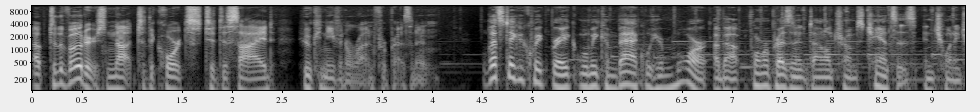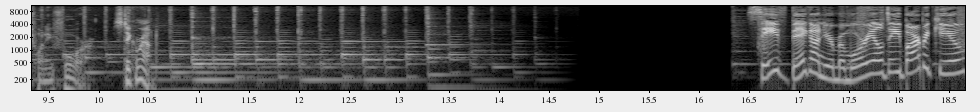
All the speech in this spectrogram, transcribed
up to the voters, not to the courts to decide who can even run for president. Let's take a quick break. When we come back, we'll hear more about former President Donald Trump's chances in 2024. Stick around. Save big on your Memorial Day barbecue,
